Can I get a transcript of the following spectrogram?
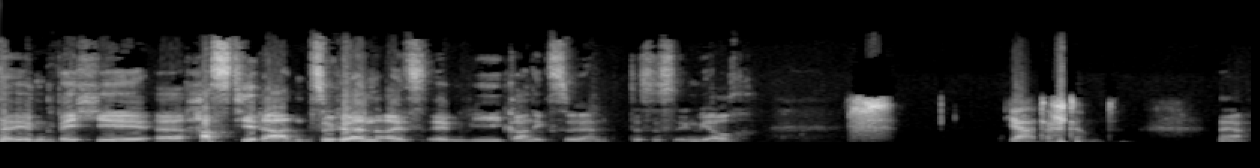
irgendwelche äh, Hasstiraden zu hören, als irgendwie gar nichts zu hören. Das ist irgendwie auch ja, das stimmt. Ja.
